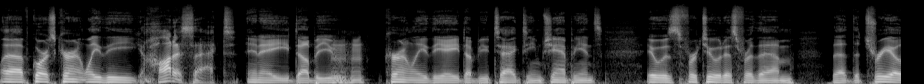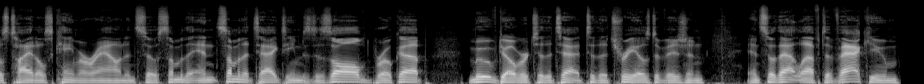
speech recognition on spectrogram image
uh, of course, currently the hottest act in AEW. Currently the AEW Tag Team Champions. It was fortuitous for them that the trios titles came around, and so some of the and some of the tag teams dissolved, broke up, moved over to the ta- to the trios division, and so that left a vacuum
